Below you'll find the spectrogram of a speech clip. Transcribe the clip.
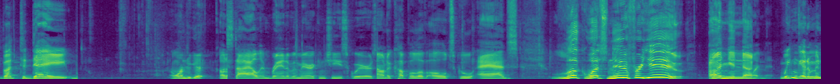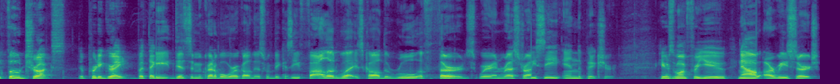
But today, I wanted to get on style and brand of American cheese squares. Found a couple of old school ads. Look what's new for you. Onion nut. we can get them in food trucks. They're pretty great, but they He did some incredible work on this one because he followed what is called the rule of thirds, where in restaurants we see in the picture. here's one for you. Now, Our research,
